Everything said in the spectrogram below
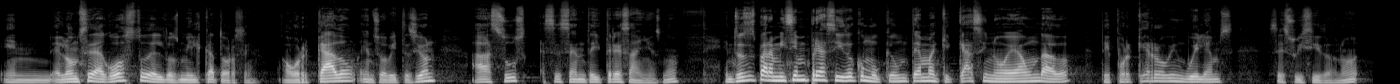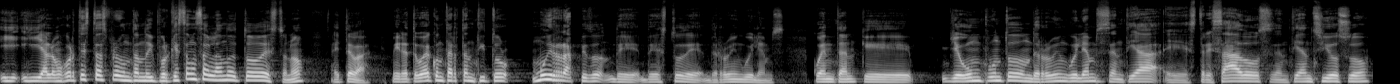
en el 11 de agosto del 2014, ahorcado en su habitación a sus 63 años, ¿no? Entonces para mí siempre ha sido como que un tema que casi no he ahondado de por qué Robin Williams se suicidó, ¿no? Y, y, a lo mejor te estás preguntando, ¿y por qué estamos hablando de todo esto, no? Ahí te va. Mira, te voy a contar tantito, muy rápido, de, de esto de, de, Robin Williams. Cuentan que llegó un punto donde Robin Williams se sentía eh, estresado, se sentía ansioso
